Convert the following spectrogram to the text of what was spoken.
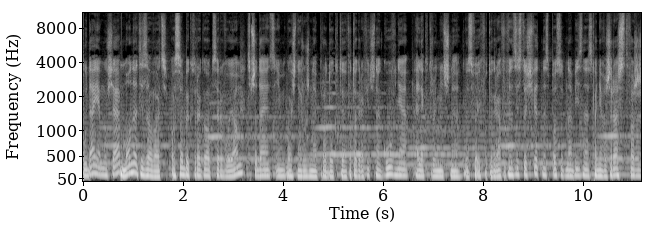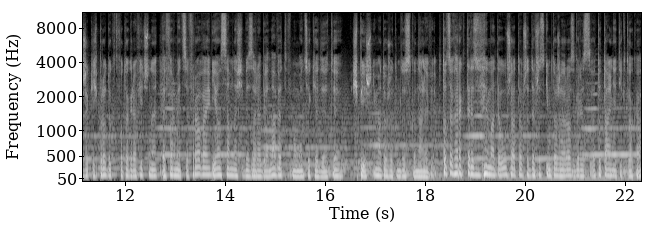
udaje mu się monetyzować osoby, które go obserwują, sprzedając im właśnie różne produkty fotograficzne, głównie elektroniczne dla swoich fotografów. Więc jest to świetny sposób na biznes, ponieważ raz stworzysz jakiś produkt fotograficzny w formie cyfrowej i on sam na siebie zarabia nawet w momencie, kiedy ty śpisz. I Mateusz o tym doskonale wie. To, co charakteryzuje Mateusza, to przede wszystkim to, że rozgryzł totalnie TikToka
